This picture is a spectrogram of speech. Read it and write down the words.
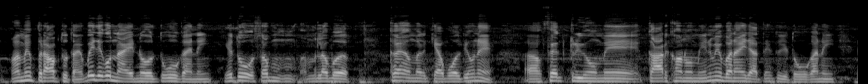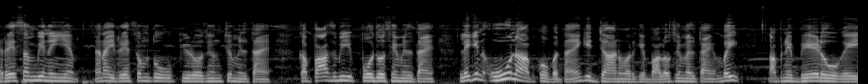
हमें प्राप्त होता है। भाई देखो नाइनोल तो होगा नहीं। ये तो सब मतलब, मतलब क्या बोलते हैं उन्हें? फैक्ट्रियों में कारखानों में इनमें बनाए जाते हैं तो ये तो होगा नहीं। रेशम भी नहीं है है ना? रेशम तो कीड़ों से उनसे मिलता है कपास भी पौधों से मिलता है। लेकिन ऊन आपको बताएँ कि जानवर के बालों से मिलता है। भाई अपने भेड़ हो गई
